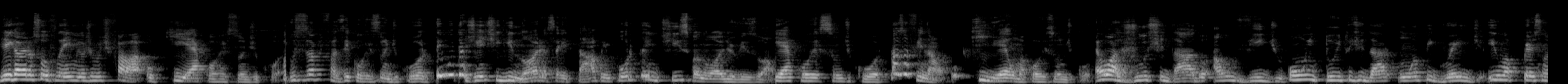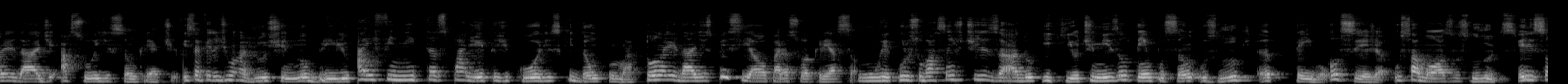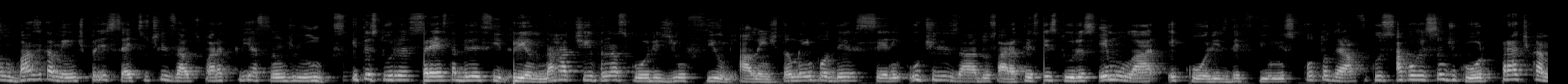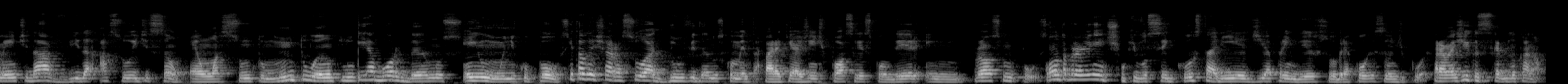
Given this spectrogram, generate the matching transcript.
E aí galera, eu sou o Flame e hoje eu vou te falar o que é a correção de cor. Você sabe fazer correção de cor? Tem muita gente que ignora essa etapa importantíssima no audiovisual, que é a correção de cor. Mas afinal, o que é uma correção de cor? É o ajuste dado a um vídeo com o intuito de dar um upgrade e uma personalidade à sua edição criativa. Isso é feito de um ajuste no brilho a infinitas palhetas de cores que dão uma tonalidade especial para sua criação. Um recurso bastante utilizado e que otimiza o tempo são os Lookup Table, ou seja, os famosos famosos LUTs. Eles são basicamente presets utilizados para a criação de looks e texturas pré-estabelecidas, criando narrativa nas cores de um filme, além de também poder serem utilizados para texturas emular e cores de filmes fotográficos. A correção de cor praticamente dá vida à sua edição. É um assunto muito amplo e abordamos em um único post. Que tal deixar a sua dúvida nos comentários para que a gente possa responder em próximo post? Conta pra gente o que você gostaria de aprender sobre a correção de cor. Para mais dicas, se inscreve no canal.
